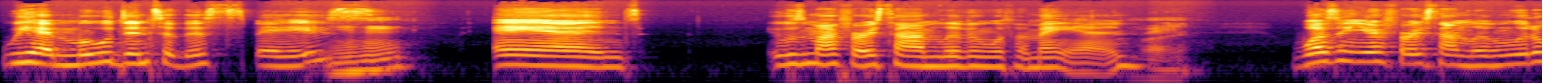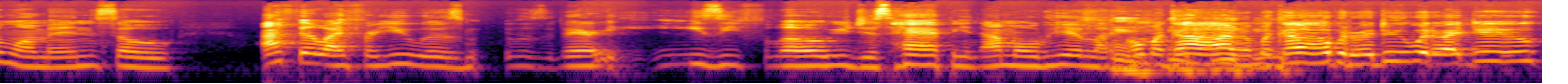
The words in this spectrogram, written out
we had moved into this space, Mm-hmm. and it was my first time living with a man. Right. wasn't your first time living with a woman, so I feel like for you it was it was a very easy flow. You just happy, and I'm over here like, oh my god, oh my god, what do I do? What do I do?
